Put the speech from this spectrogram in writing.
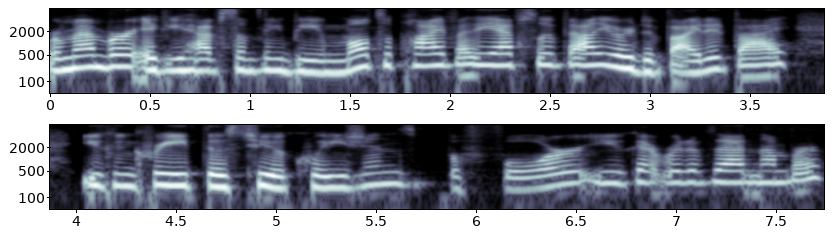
Remember, if you have something being multiplied by the absolute value or divided by, you can create those two equations before you get rid of that number.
